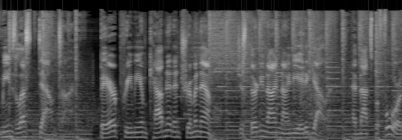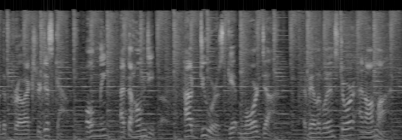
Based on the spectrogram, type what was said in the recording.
means less downtime. Bare Premium Cabinet and Trim Enamel, just $39.98 a gallon, and that's before the Pro Extra discount. Only at the Home Depot. How doers get more done. Available in store and online.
